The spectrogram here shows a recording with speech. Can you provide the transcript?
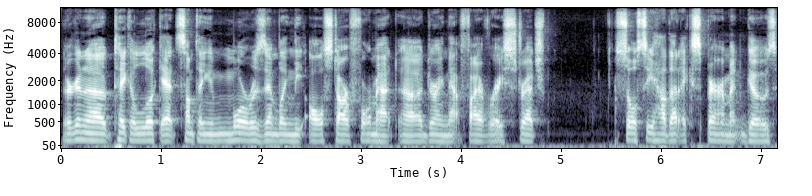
They're going to take a look at something more resembling the All Star format uh, during that five race stretch. So we'll see how that experiment goes.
